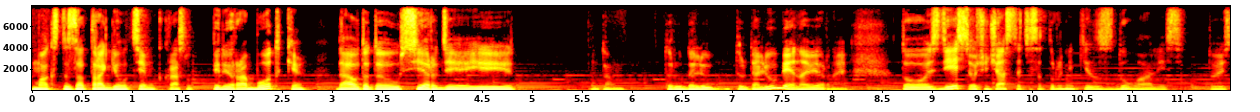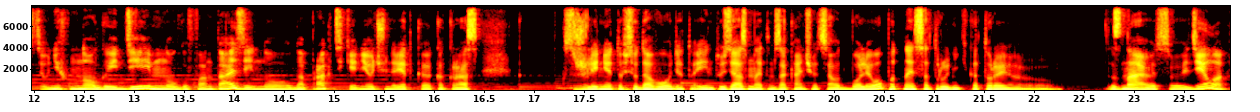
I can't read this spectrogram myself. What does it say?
Макс, ты затрагивал тему как раз вот переработки, да, вот это усердие и ну, там, трудолюб... трудолюбие, наверное, то здесь очень часто эти сотрудники сдувались. То есть у них много идей, много фантазий, но до практики они очень редко как раз к сожалению, это все доводят, и энтузиазм на этом заканчивается. А вот более опытные сотрудники, которые знают свое дело,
